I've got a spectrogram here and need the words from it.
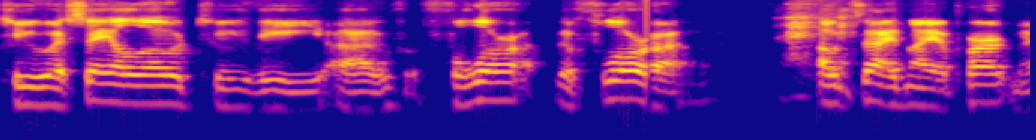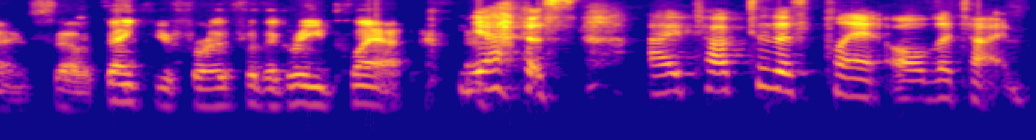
to uh, say hello to the uh, flora, the flora outside my apartment. So thank you for for the green plant. yes, I talk to this plant all the time.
